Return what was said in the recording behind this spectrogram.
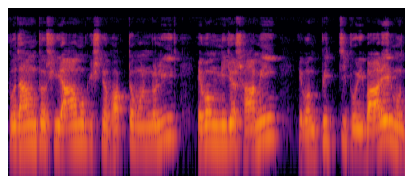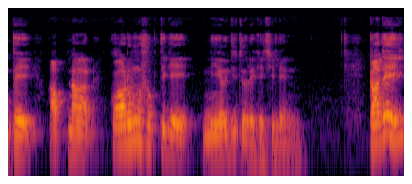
প্রধানত শ্রীরামকৃষ্ণ ভক্তমণ্ডলীর এবং নিজ স্বামী এবং পিতৃ পরিবারের মধ্যে আপনার কর্মশক্তিকে নিয়োজিত রেখেছিলেন। কাজেই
